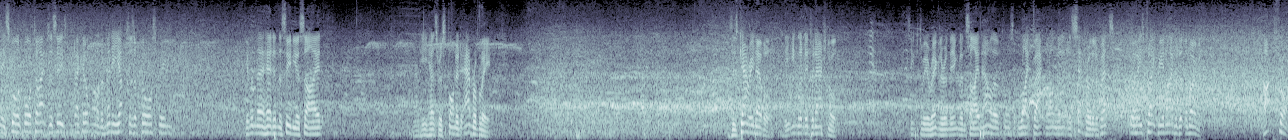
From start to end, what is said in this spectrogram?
Well, he scored four times this season, Beckham, one of the many youngsters, of course, being given their head in the senior side. And he has responded admirably. This is Gary Neville, the England international. Seems to be a regular in the England side now, though, of course, at right back rather than in the centre of the defence, where he's playing for United at the moment. Armstrong,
